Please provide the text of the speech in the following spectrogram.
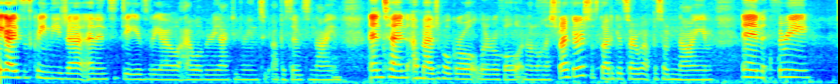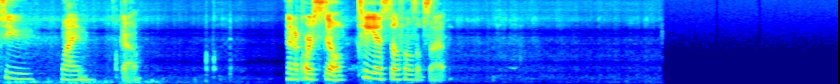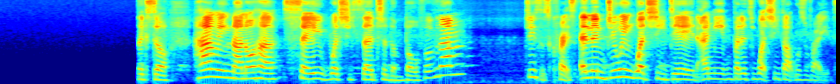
Hey guys, it's Queendija, and in today's video, I will be reacting to episodes 9 and 10 of Magical Girl Lyrical Nanoha Strikers. Let's go ahead and get started with episode 9 in 3, 2, 1, go. And of course, still, Tia still feels upset. Like, still, having Nanoha say what she said to the both of them. Jesus Christ. And then doing what she did. I mean, but it's what she thought was right.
